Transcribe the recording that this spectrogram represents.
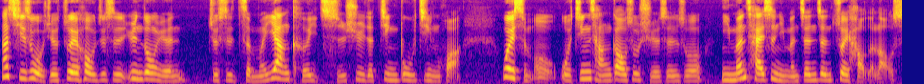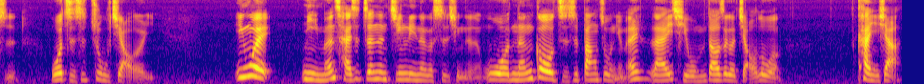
那其实我觉得最后就是运动员就是怎么样可以持续的进步进化。为什么我经常告诉学生说，你们才是你们真正最好的老师，我只是助教而已。因为你们才是真正经历那个事情的人，我能够只是帮助你们。诶，来一起，我们到这个角落。看一下，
